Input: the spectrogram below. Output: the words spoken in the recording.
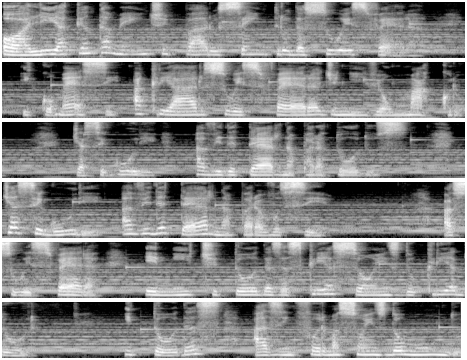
Olhe atentamente para o centro da sua esfera e comece a criar sua esfera de nível macro, que assegure a vida eterna para todos, que assegure a vida eterna para você. A sua esfera emite todas as criações do Criador e todas as informações do mundo.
